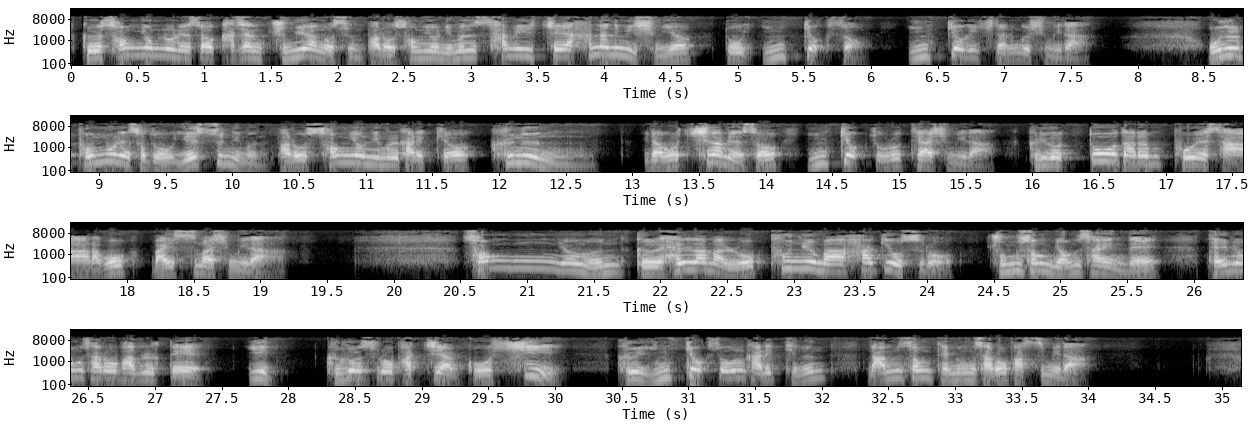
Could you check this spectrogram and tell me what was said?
그 성령론에서 가장 중요한 것은 바로 성령님은 삼위일체 하나님이시며 또 인격성, 인격이시라는 것입니다. 오늘 본문에서도 예수님은 바로 성령님을 가리켜 그는 이라고 칭하면서 인격적으로 대하십니다. 그리고 또 다른 보혜사라고 말씀하십니다. 성령은 그 헬라말로 푸뉴마 하기오스로 중성 명사인데 대명사로 받을 때 잇, 그것으로 받지 않고 히, 그 인격성을 가리키는 남성 대명사로 받습니다.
